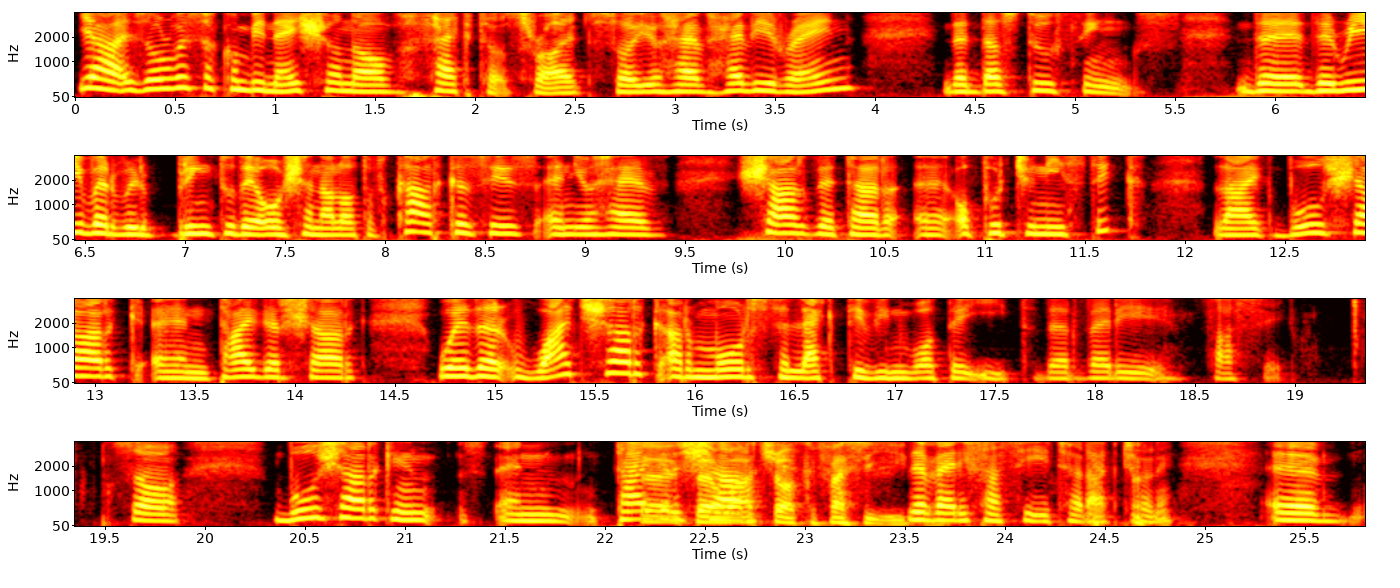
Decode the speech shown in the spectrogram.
Yeah, it's always a combination of factors, right? So you have heavy rain that does two things. The the river will bring to the ocean a lot of carcasses, and you have sharks that are uh, opportunistic, like bull shark and tiger shark. Whether white shark are more selective in what they eat, they're very fussy. So bull shark and, and tiger so, so shark. white shark, a fussy eater. They're very fussy eater, actually. um,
